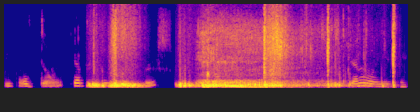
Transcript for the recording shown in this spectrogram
People don't get the first. Generally easy.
